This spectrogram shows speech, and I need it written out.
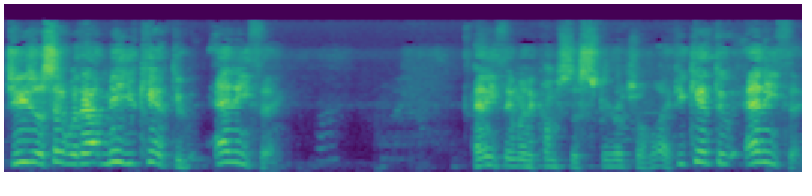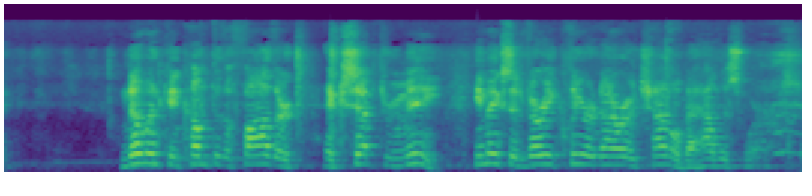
Jesus said, without me, you can't do anything. Anything when it comes to spiritual life. You can't do anything. No one can come to the Father except through me. He makes it very clear, narrow channel about how this works.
